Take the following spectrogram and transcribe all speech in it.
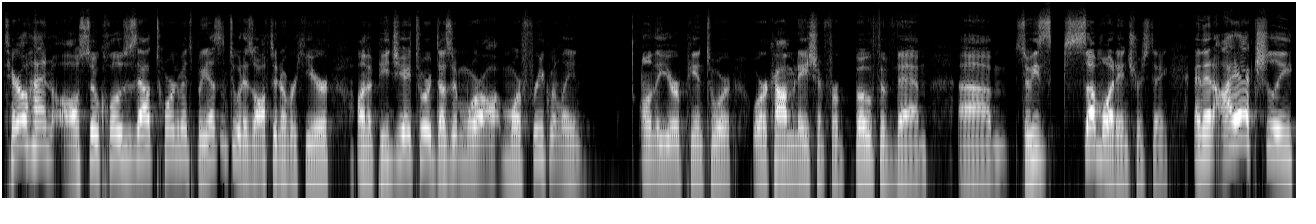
Tyrrell Hatton also closes out tournaments, but he doesn't do it as often over here on the PGA Tour. Does it more more frequently on the European Tour, or a combination for both of them. Um, so he's somewhat interesting. And then I actually,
